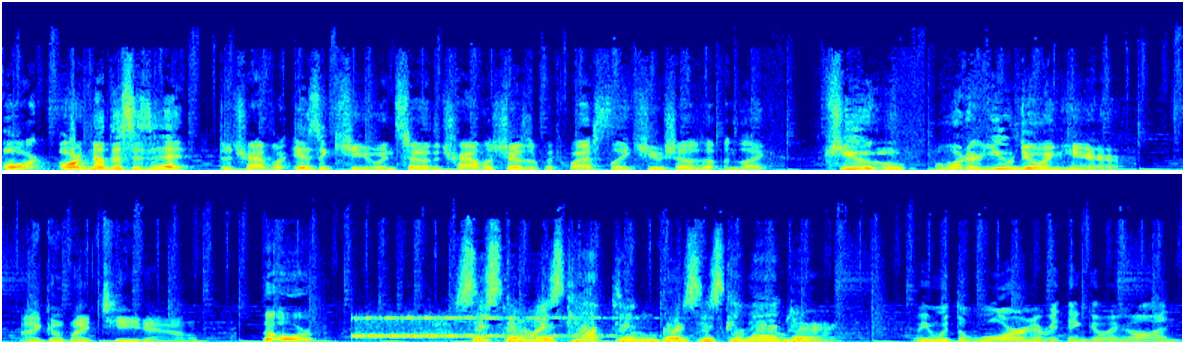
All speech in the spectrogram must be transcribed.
Or, or no, this is it. The Traveler is a Q, and so the Traveler shows up with Wesley. Q shows up and like, Q, what are you doing here? I go by T now. The Orb. Sisko as captain versus commander. I mean, with the war and everything going on,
